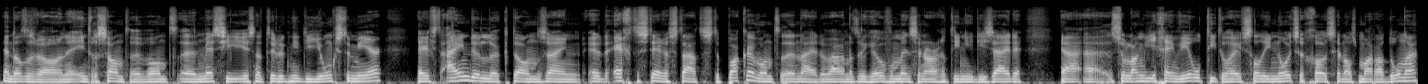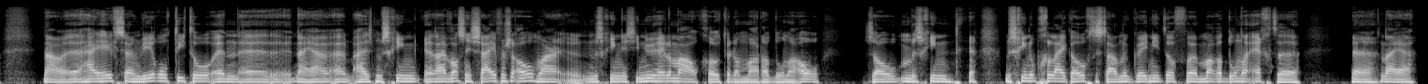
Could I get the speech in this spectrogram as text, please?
En dat is wel een eh, interessante, want uh, Messi is natuurlijk niet de jongste meer. Heeft eindelijk dan zijn eh, de echte sterrenstatus te pakken. Want nou ja, er waren natuurlijk heel veel mensen in Argentinië die zeiden... ja, zolang hij geen wereldtitel heeft, zal hij nooit zo groot zijn als Maradona. Nou, hij heeft zijn wereldtitel en nou ja, hij, is misschien, hij was in cijfers al... maar misschien is hij nu helemaal groter dan Maradona. Al zal misschien, misschien op gelijke hoogte staan. Ik weet niet of Maradona echt uh, nou ja,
